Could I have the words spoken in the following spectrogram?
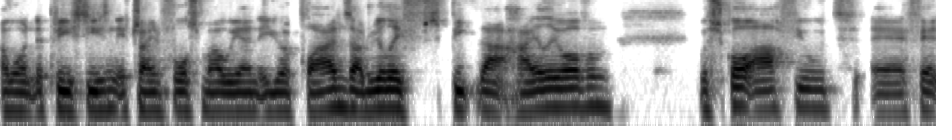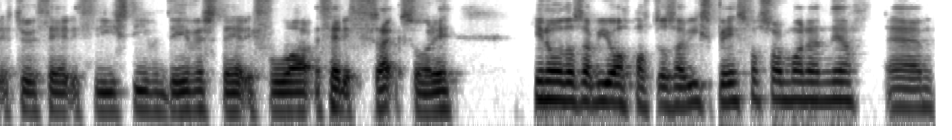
I want the pre-season to try and force my way into your plans." I really speak that highly of him. With Scott Arfield, uh, 32, 33, Steven Davis, 34, 36, sorry, you know, there's a wee there's a wee space for someone in there. Um,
